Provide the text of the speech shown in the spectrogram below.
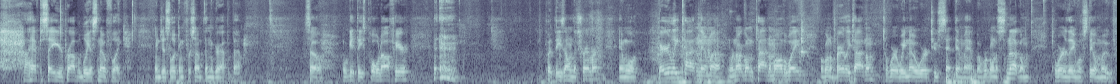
I have to say you're probably a snowflake and just looking for something to gripe about. So We'll get these pulled off here. Put these on the trimmer and we'll barely tighten them up. We're not going to tighten them all the way. We're going to barely tighten them to where we know where to set them at, but we're going to snug them to where they will still move.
